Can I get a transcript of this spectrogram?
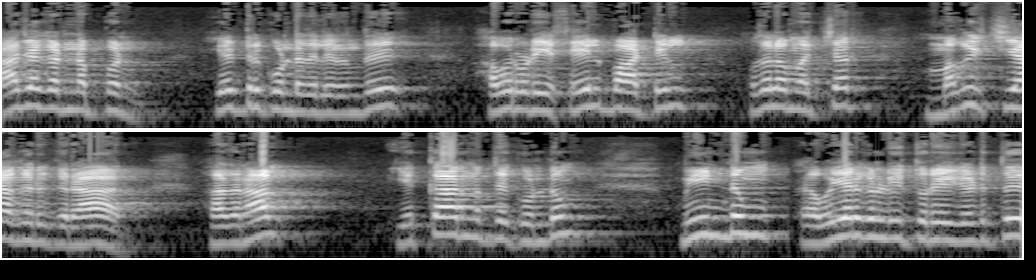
ராஜகண்ணப்பன் ஏற்றுக்கொண்டதிலிருந்து அவருடைய செயல்பாட்டில் முதலமைச்சர் மகிழ்ச்சியாக இருக்கிறார். அதனால் எக்காரணத்தை கொண்டும் மீண்டும் உயர்கல்வித்துறையை எடுத்து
